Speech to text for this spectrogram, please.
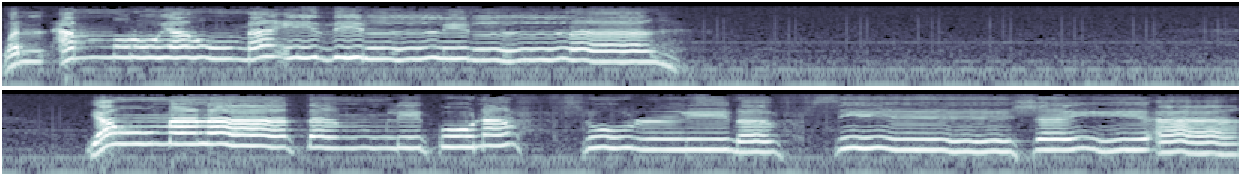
والأمر يومئذ لله. يوم لا تملك نفس لنفس شيئا.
